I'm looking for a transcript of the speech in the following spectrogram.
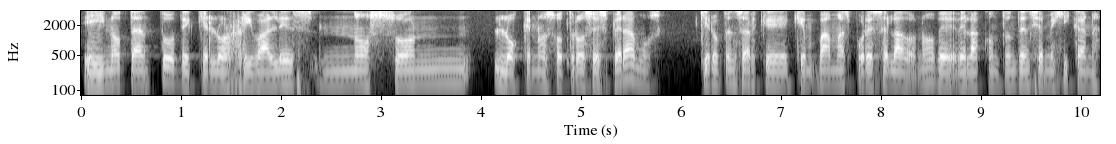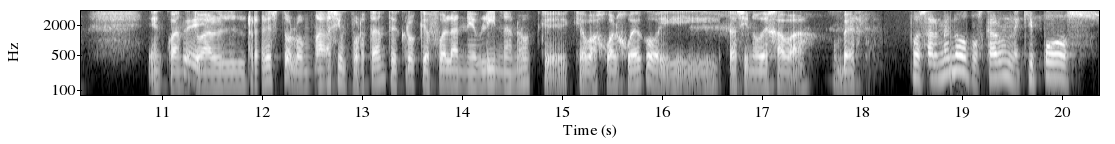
y no tanto de que los rivales no son lo que nosotros esperamos. Quiero pensar que, va más por ese lado, ¿no? De, la contundencia mexicana. En cuanto al resto, lo más importante creo que fue la neblina, ¿no? Que, que bajó al juego y casi no dejaba ver. Pues al menos buscaron equipos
